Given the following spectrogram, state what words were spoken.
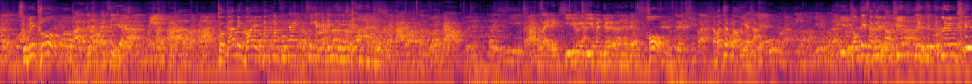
3ซูเปอร์โคบ้านเราได้ของแค่สี่เดียวบ้านเราโจทย์การ์ดหนึ่งใบมันมันฟุกได้ทีกันอยากได้มือเฉยใส่เด็กคีย์เมื่อกี้มันเยอะอยู่แล้วเนี่ยเด็กโคบัตเทิลดอเกียร์ค่ะ โจมตีใส่แวนการ์ดคิดลืมคิดลืมคิด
